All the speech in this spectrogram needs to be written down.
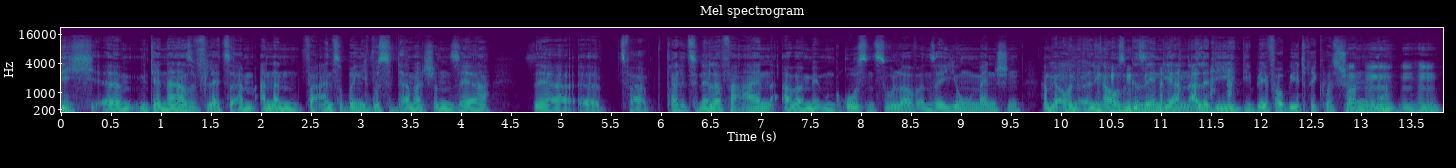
dich ähm, mit der Nase vielleicht zu einem anderen Verein zu bringen. Ich wusste damals schon sehr, sehr, äh, zwar traditioneller Verein, aber mit einem großen Zulauf an sehr jungen Menschen. Haben wir auch in Oerlinghausen gesehen. Die hatten alle die, die BVB-Trikots schon. Ne? Mhm, mhm.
